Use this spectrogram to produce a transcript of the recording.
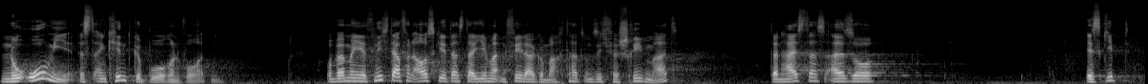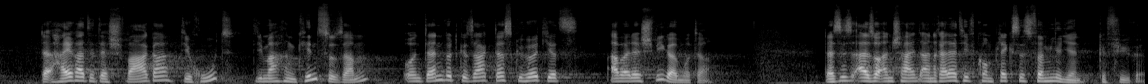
Noomi ist ein Kind geboren worden. Und wenn man jetzt nicht davon ausgeht, dass da jemand einen Fehler gemacht hat und sich verschrieben hat, dann heißt das also, es gibt, da heiratet der Schwager die Ruth, die machen ein Kind zusammen und dann wird gesagt, das gehört jetzt aber der Schwiegermutter. Das ist also anscheinend ein relativ komplexes Familiengefüge.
